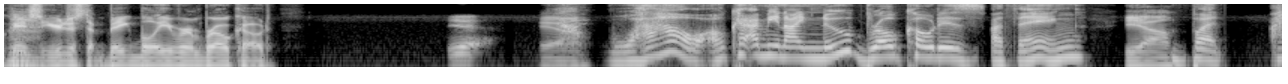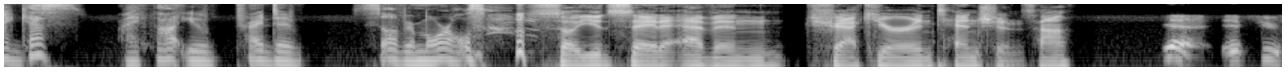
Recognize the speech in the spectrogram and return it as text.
Okay, so you're just a big believer in bro code. Yeah. Yeah. Wow. Okay. I mean, I knew bro code is a thing, Yeah. but I guess I thought you tried to still have your morals. so you'd say to Evan, check your intentions, huh? Yeah. If you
